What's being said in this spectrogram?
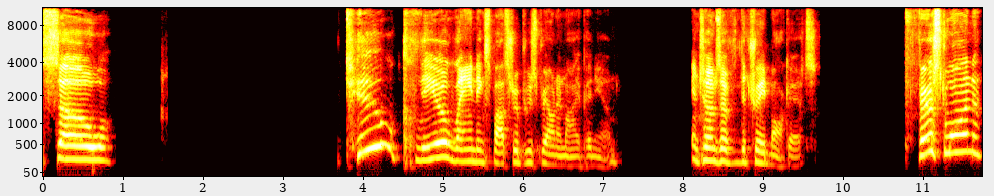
So, two clear landing spots for Bruce Brown, in my opinion. in terms of the trade market. First one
